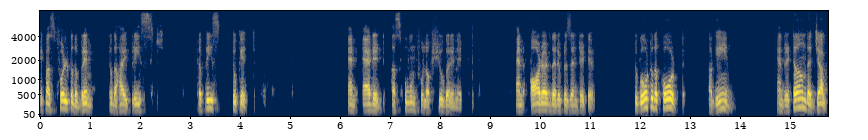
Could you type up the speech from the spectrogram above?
it was full to the brim to the high priest. The priest took it and added a spoonful of sugar in it and ordered the representative to go to the court again and return the jug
